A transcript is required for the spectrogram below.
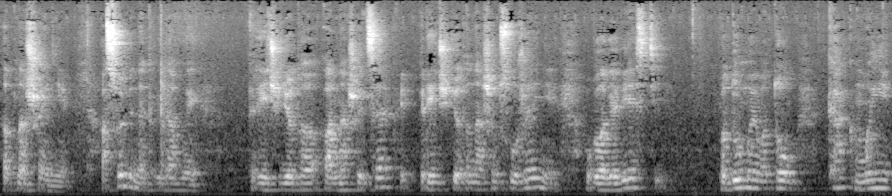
отношении. Особенно, когда мы речь идет о, о нашей церкви, речь идет о нашем служении, о благовестии. Подумаем о том, как мы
